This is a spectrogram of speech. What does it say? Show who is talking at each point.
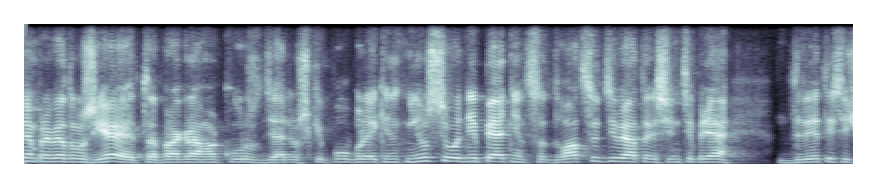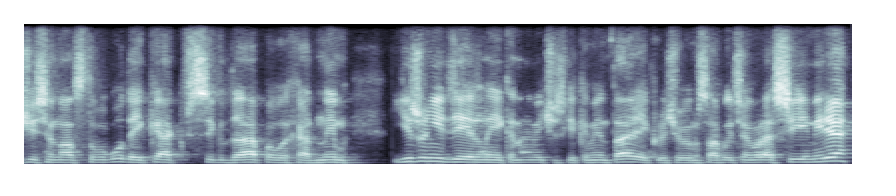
Speaker 1: Всем привет, друзья! Это программа «Курс дядюшки по Breaking News». Сегодня пятница, 29 сентября 2017 года. И, как всегда, по выходным еженедельные экономические комментарии к ключевым событиям в России и мире.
